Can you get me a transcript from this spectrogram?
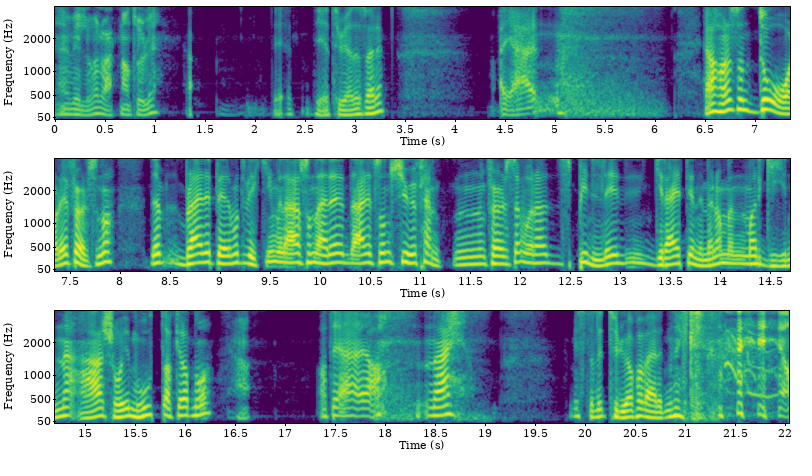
Det ville vel vært naturlig. Det, det tror jeg dessverre. Jeg, jeg har en sånn dårlig følelse nå. Det ble litt bedre mot Viking, men det er, sånn der, det er litt sånn 2015-følelse, hvor jeg spiller greit innimellom, men marginene er så imot akkurat nå. At jeg Ja, nei. Mista litt trua på verden, egentlig. ja,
